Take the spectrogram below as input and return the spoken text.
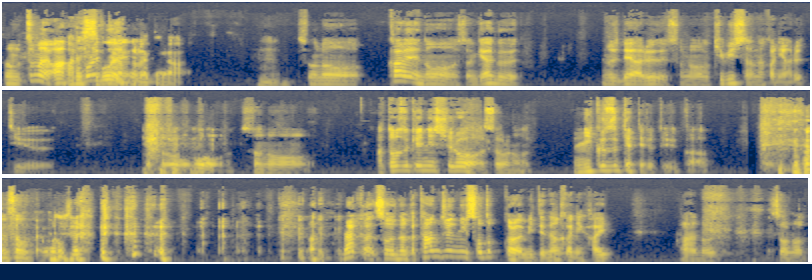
そのつまり、あ、あれすごいだから。うん。その、彼のそのギャグである、その厳しさの中にあるっていうことを、その、後付けにしろ、その、肉付けてるというか、そうだね。あなんか、そう、なんか単純に外から見て中に入っ、あの、その、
